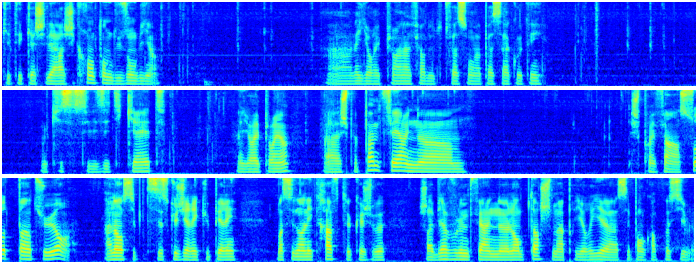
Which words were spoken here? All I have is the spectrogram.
qui était cachée derrière. J'ai cru entendre du zombie. Hein. Ah, là, il n'y aurait plus rien à faire de toute façon. On va passer à côté. Ok, ça c'est les étiquettes. Il n'y aurait plus rien. Euh, je peux pas me faire une... Euh, je pourrais faire un saut de peinture. Ah non, c'est ce que j'ai récupéré. Moi, c'est dans les crafts que je veux. J'aurais bien voulu me faire une lampe torche, mais a priori, euh, c'est pas encore possible.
